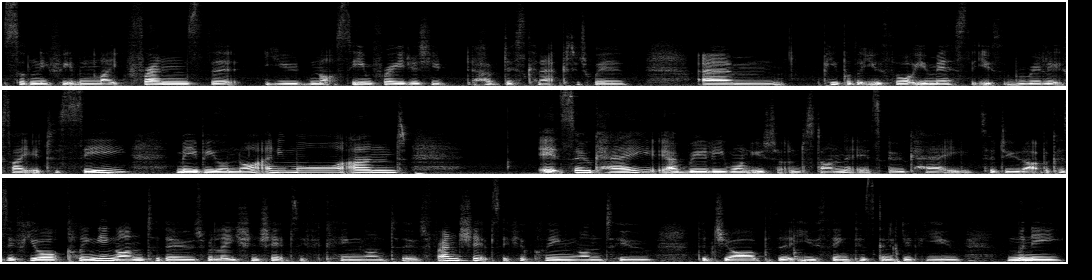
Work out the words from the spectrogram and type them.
suddenly feeling like friends that you'd not seen for ages, you have disconnected with, um, people that you thought you missed that you were really excited to see, maybe you're not anymore. And it's okay. I really want you to understand that it's okay to do that because if you're clinging on to those relationships, if you're clinging on to those friendships, if you're clinging on to the job that you think is going to give you money,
